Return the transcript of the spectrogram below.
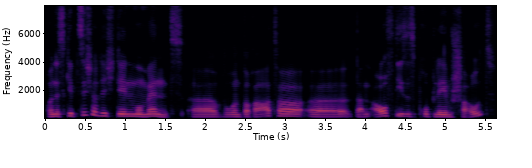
Und es gibt sicherlich den Moment, äh, wo ein Berater äh, dann auf dieses Problem schaut.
